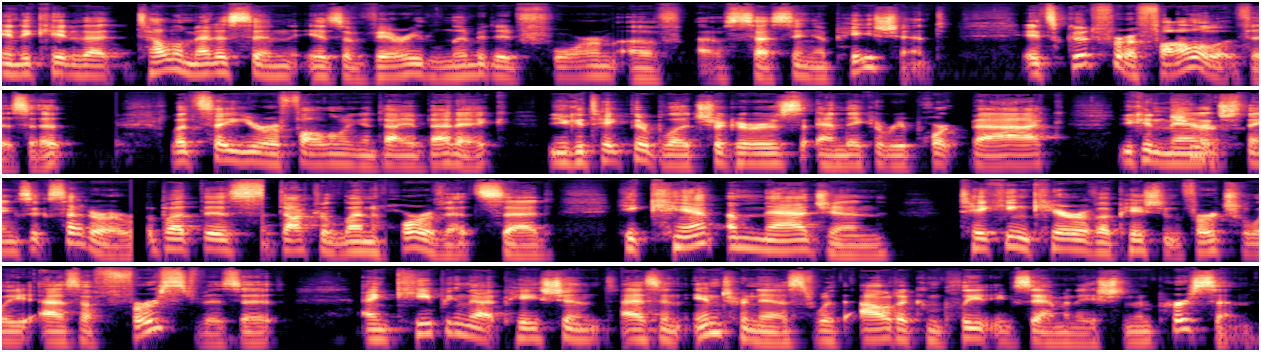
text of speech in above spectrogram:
indicated that telemedicine is a very limited form of assessing a patient. It's good for a follow up visit. Let's say you're following a diabetic, you could take their blood sugars and they could report back. You can manage sure. things, etc. But this Dr. Len Horovitz said he can't imagine taking care of a patient virtually as a first visit and keeping that patient as an internist without a complete examination in person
